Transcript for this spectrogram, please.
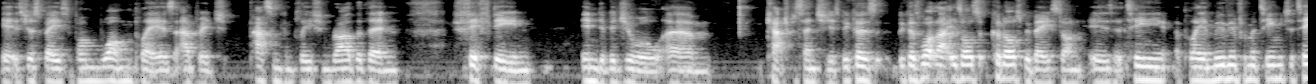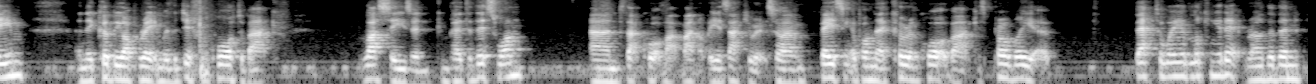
it is just based upon one player's average passing completion rather than fifteen individual um, catch percentages. Because because what that is also could also be based on is a team a player moving from a team to team, and they could be operating with a different quarterback last season compared to this one and that quarterback might not be as accurate. So I'm basing it upon their current quarterback is probably a better way of looking at it rather than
